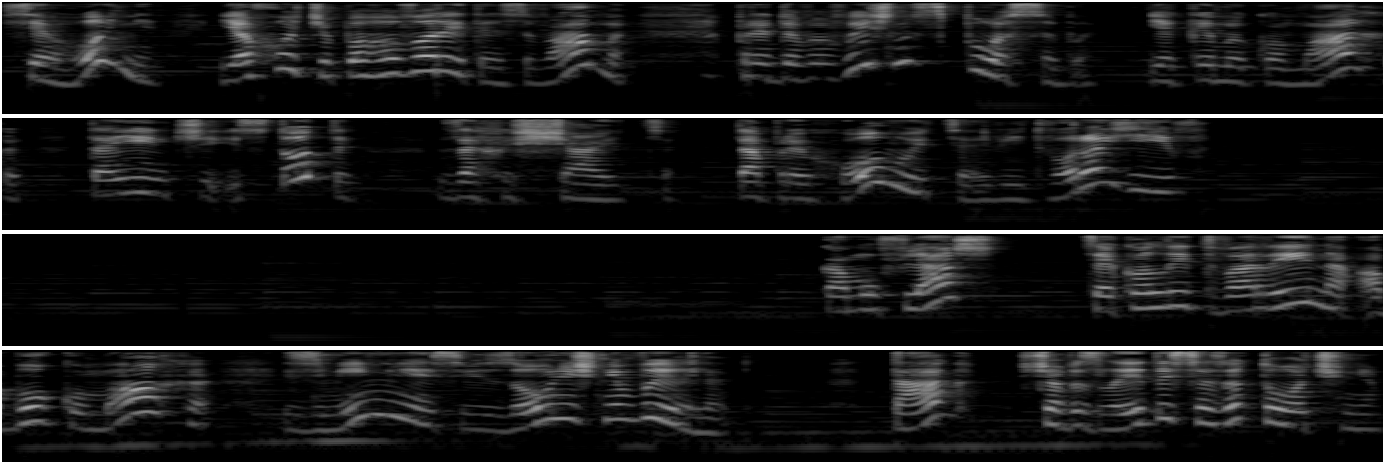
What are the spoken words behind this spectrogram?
Сьогодні я хочу поговорити з вами про дивовижні способи, якими комахи та інші істоти захищаються та приховуються від ворогів. Камуфляж це коли тварина або комаха змінює свій зовнішній вигляд так, щоб злитися з оточенням.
